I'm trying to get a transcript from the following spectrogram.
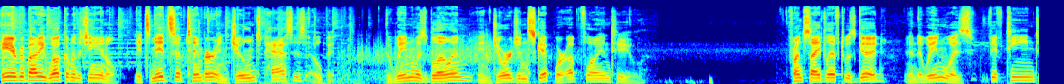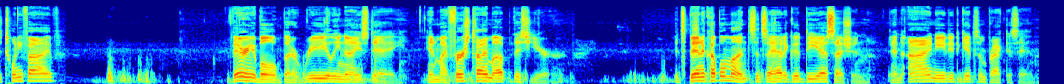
Hey everybody, welcome to the channel. It's mid-September and Jones Pass is open. The wind was blowing and George and Skip were up flying too. Front side lift was good and the wind was 15 to 25. Variable, but a really nice day. And my first time up this year. It's been a couple months since I had a good DS session, and I needed to get some practice in.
